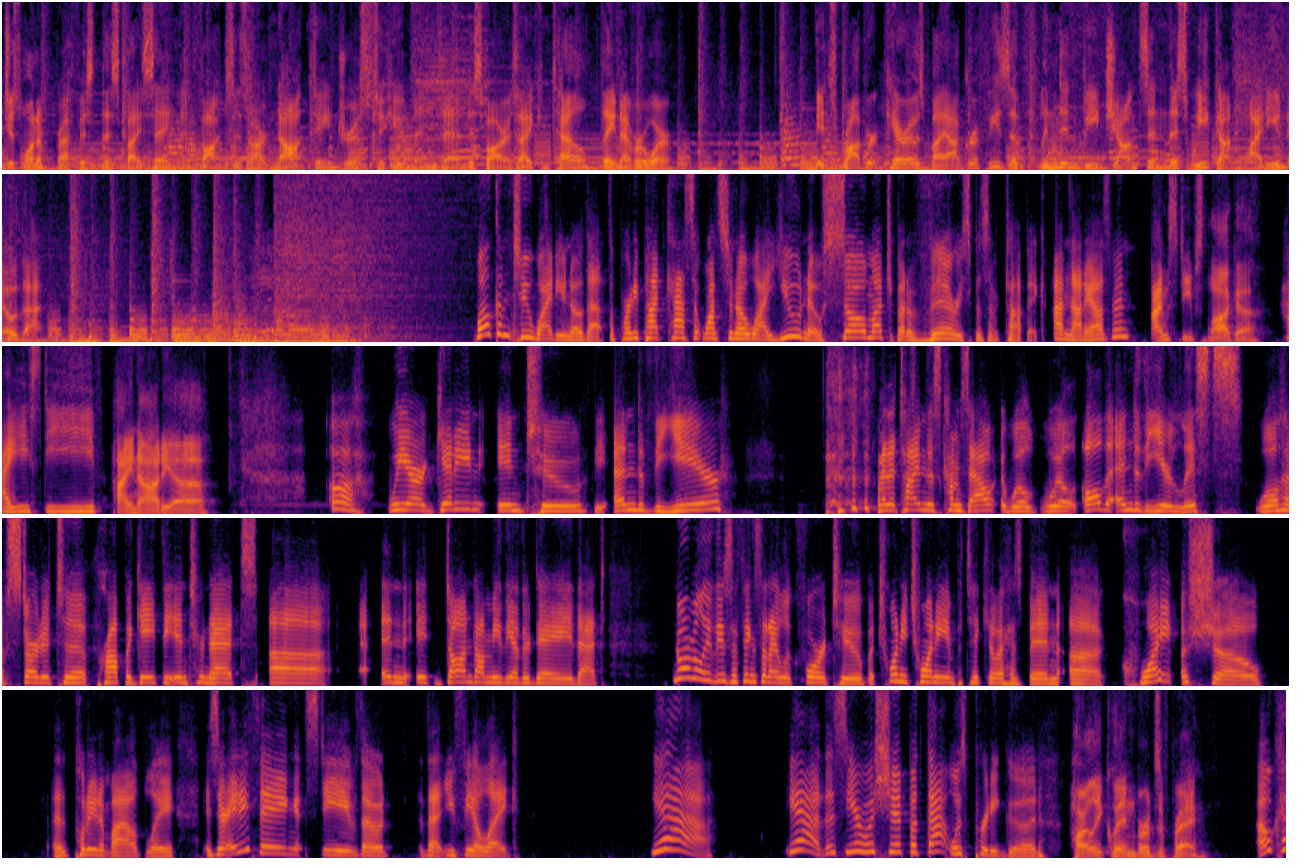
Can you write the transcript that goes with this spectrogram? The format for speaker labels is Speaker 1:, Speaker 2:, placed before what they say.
Speaker 1: I just want to preface this by saying that foxes are not dangerous to humans, and as far as I can tell, they never were. It's Robert Caro's biographies of Lyndon B. Johnson this week on Why Do You Know That?
Speaker 2: Welcome to Why Do You Know That, the party podcast that wants to know why you know so much about a very specific topic. I'm Nadia Osman.
Speaker 1: I'm Steve Slaga.
Speaker 2: Hi, Steve.
Speaker 1: Hi, Nadia.
Speaker 2: Oh, we are getting into the end of the year. By the time this comes out, it will will all the end of the year lists will have started to propagate the internet. Uh, and it dawned on me the other day that normally these are things that I look forward to, but 2020 in particular has been uh, quite a show, uh, putting it mildly. Is there anything, Steve, though, that you feel like, yeah, yeah, this year was shit, but that was pretty good?
Speaker 1: Harley Quinn, Birds of Prey.
Speaker 2: Okay.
